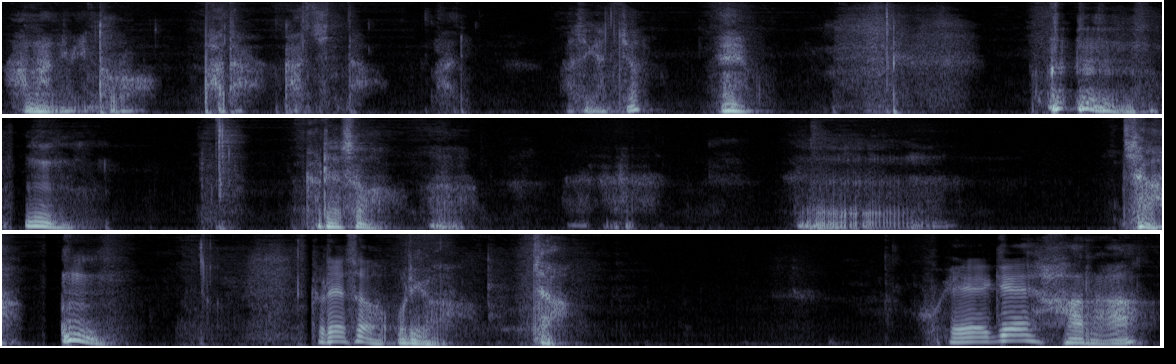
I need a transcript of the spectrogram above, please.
하나님이 도로 받아 가진다. 말이. 아시겠죠? 예. 네. 음. 그래서 어, 어, 자 그래서 우리가 자 회개하라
